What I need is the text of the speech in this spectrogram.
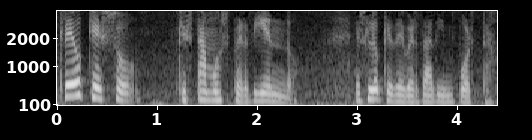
Creo que eso que estamos perdiendo es lo que de verdad importa.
